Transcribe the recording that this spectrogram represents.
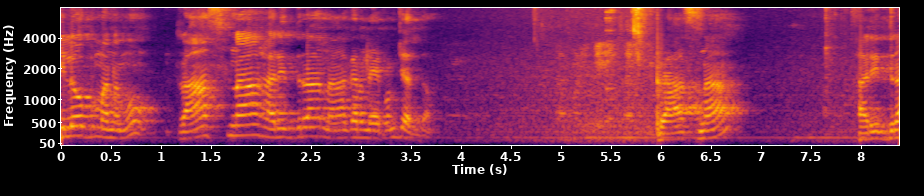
ఈలోపు మనము రాస్నా హరిద్ర నాగర లేపం చేద్దాం. రాస్నా హరిద్ర.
